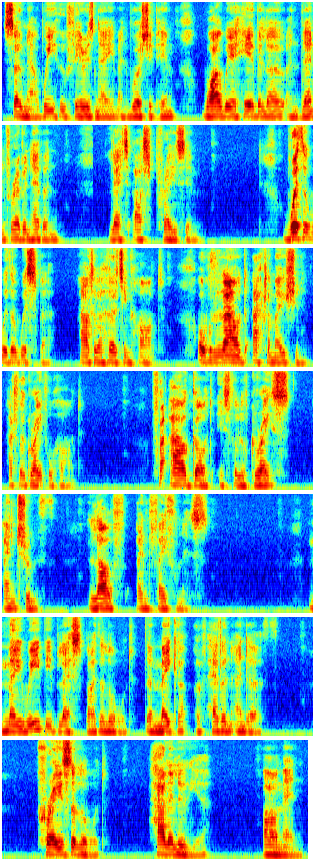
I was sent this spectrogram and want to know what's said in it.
So now, we who fear His name and worship Him while we are here below and then forever in heaven, let us praise Him whether with a whisper out of a hurting heart, or with loud acclamation out of a grateful heart. For our God is full of grace and truth, love and faithfulness. May we be blessed by the Lord, the Maker of heaven and earth. Praise the Lord. Hallelujah. Amen.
